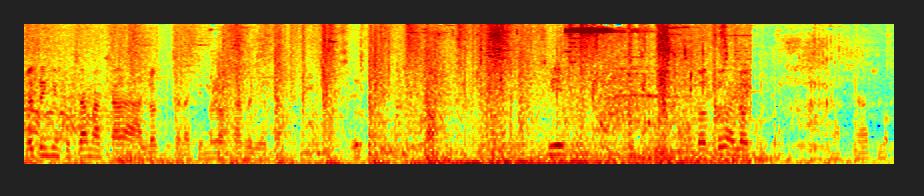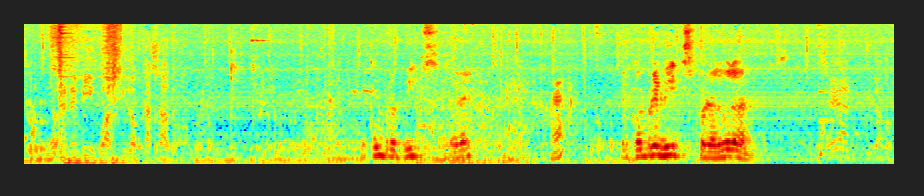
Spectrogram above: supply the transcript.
A tener que empezar a marcar a Loki para que no lo agarre de atrás. Sí. ¿No? Sí, Todo, todo a Loki. Marcarlo a Un Loki. enemigo ha sido cazado. me compro bits, ¿sabes? ¿Eh? Me compré bits por la duda. Sean cuidadosos.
